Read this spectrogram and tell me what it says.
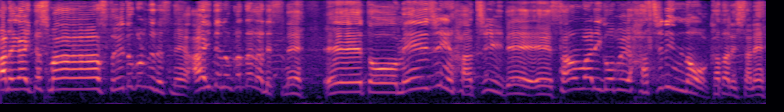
お願いいたしますというところでですね、相手の方がですね、えーと、名人8位で、えー、3割5分8厘の方でしたね。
